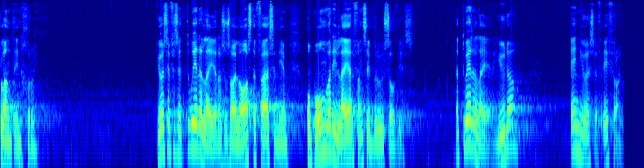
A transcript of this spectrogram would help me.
plant en groei. Josef is 'n tweede leier as ons daai laaste verse neem op hom wat die leier van sy broers sal wees. 'n Tweede leier, Juda en Josef Efraim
